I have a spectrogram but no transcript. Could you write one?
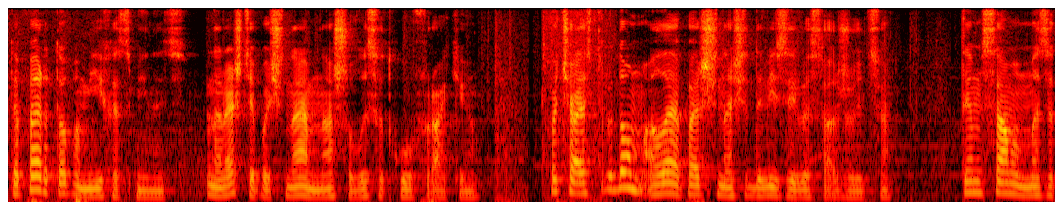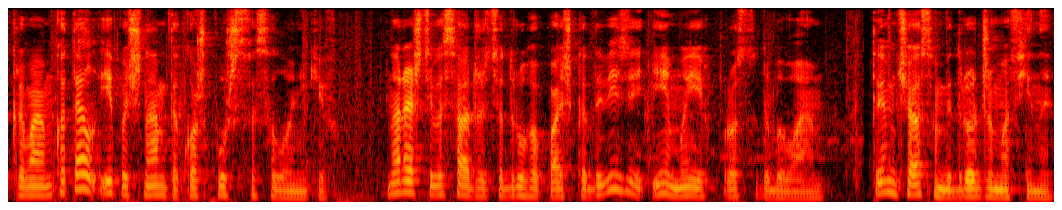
Тепер топимо їх есмінець. Нарешті починаємо нашу висадку у Фракію. Хоча й з трудом, але перші наші дивізії висаджуються. Тим самим ми закриваємо котел і починаємо також пуш з Фесалоніків. Нарешті висаджується друга пачка дивізій, і ми їх просто добиваємо. Тим часом відроджуємо Афіни.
